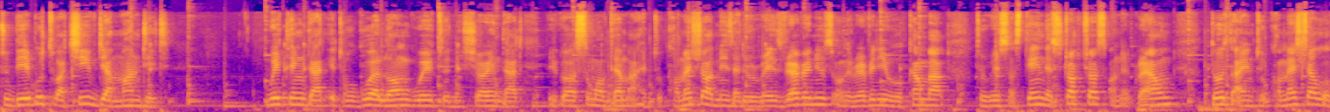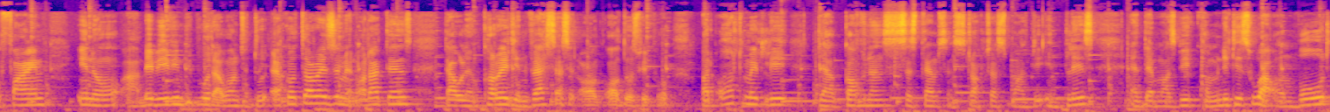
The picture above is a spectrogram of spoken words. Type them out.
to be able to achieve their mandate, we think that it will go a long way to ensuring that because some of them are into commercial means that they will raise revenues on the revenue will come back to sustain the structures on the ground. Those that are into commercial will find you know uh, maybe even people that want to do ecotourism and other things that will encourage investors and all, all those people. But ultimately their governance systems and structures must be in place and there must be communities who are on board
